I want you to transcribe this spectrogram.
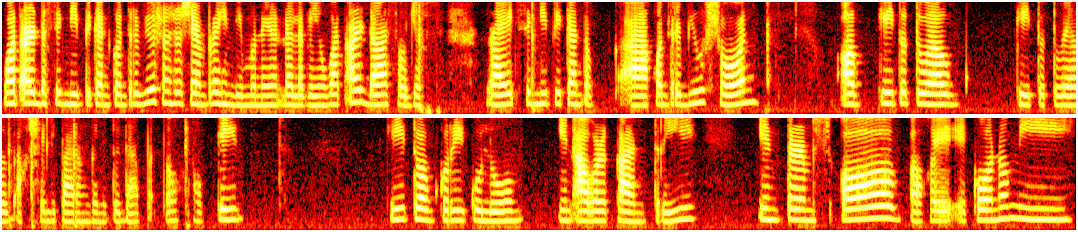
What are the significant contributions? So, syempre, hindi mo na yun lalagay yung what are the. So, just write significant of uh, contribution of K to 12 K to 12 actually parang ganito dapat oh K K-12 curriculum in our country in terms of, okay, economy,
